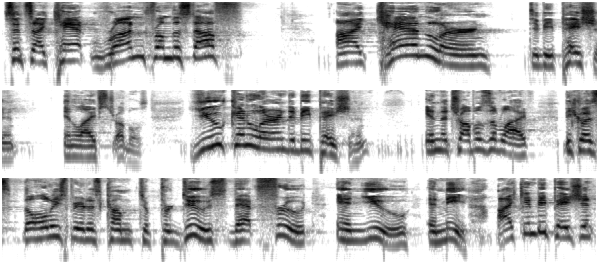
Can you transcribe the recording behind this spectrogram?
Since I can't run from the stuff, I can learn to be patient in life's troubles. You can learn to be patient in the troubles of life because the Holy Spirit has come to produce that fruit in you and me. I can be patient.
